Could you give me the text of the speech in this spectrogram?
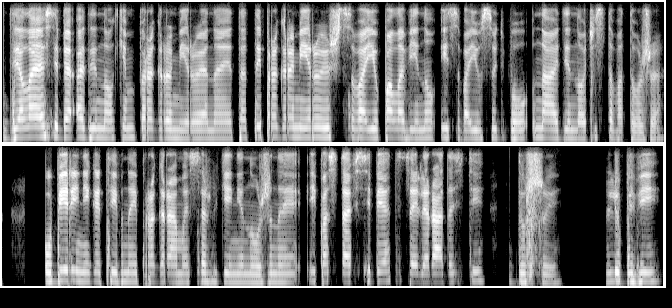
Делая себя одиноким, программируя на это, ты программируешь свою половину и свою судьбу на одиночество тоже. Убери негативные программы, сожги ненужные и поставь себе цель радости, души, любви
